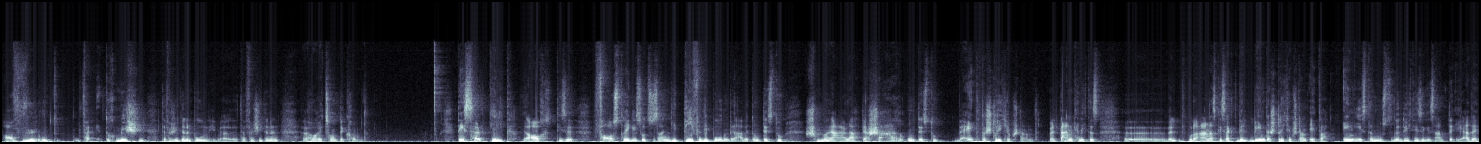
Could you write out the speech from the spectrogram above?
Aufwühlen und Durchmischen der verschiedenen Boden, äh, der verschiedenen äh, Horizonte kommt. Deshalb gilt ja auch diese Faustregel sozusagen, je tiefer die Bodenbearbeitung, desto schmaler der Schar und desto weiter der Strichabstand. Weil dann kann ich das, äh, weil, oder anders gesagt, wenn der Strichabstand etwa eng ist, dann muss natürlich diese gesamte Erde,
